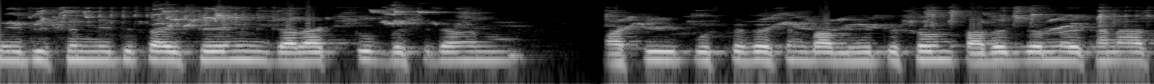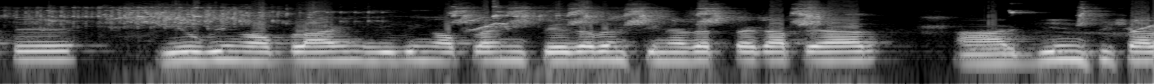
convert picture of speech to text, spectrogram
মিউটিশন নিতে চাইছেন, যারা একটু বেশি দামে পাখি পুষতে চাইছেন বা মিউটেশন তাদের জন্য এখানে আছে। ইউবিং অফলাইন ইউবিং অফলাইন পেয়ে যাবেন তিন হাজার টাকা পেয়ার আর গ্রিন ফিশার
